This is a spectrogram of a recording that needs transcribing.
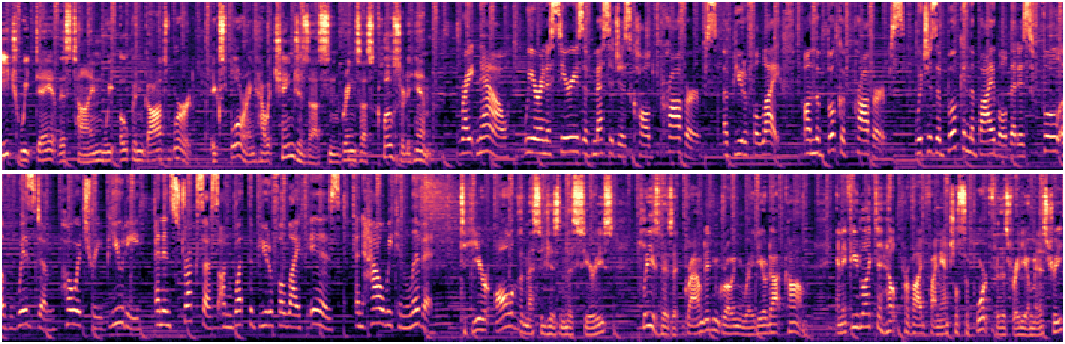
Each weekday at this time, we open God's Word, exploring how it changes us and brings us closer to Him. Right now, we are in a series of messages called Proverbs, A Beautiful Life, on the book of Proverbs, which is a book in the Bible that is full of wisdom, poetry, beauty, and instructs us on what the beautiful life is and how we can live it. To hear all of the messages in this series, please visit groundedandgrowingradio.com. And if you'd like to help provide financial support for this radio ministry,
